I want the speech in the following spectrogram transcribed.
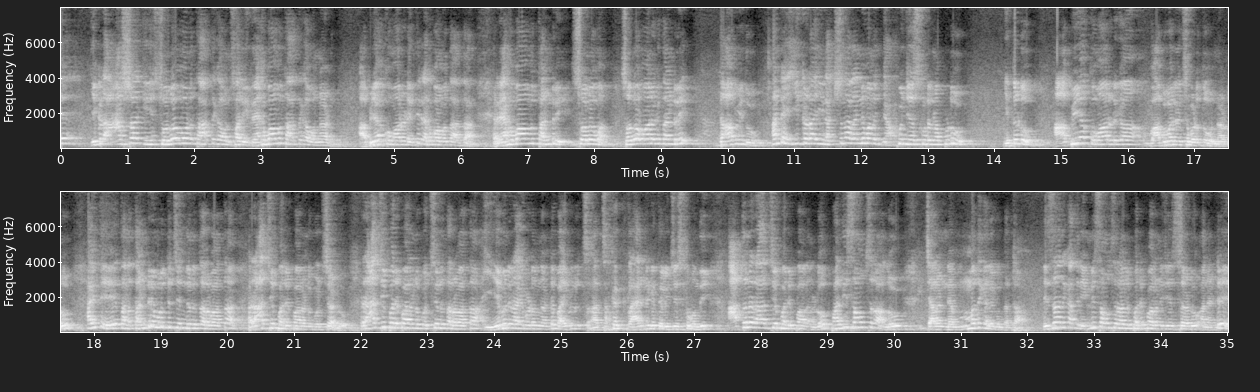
ఇక్కడ ఆశాకి సొలోమోను తాతగా ఉంది సారీ రెహబాము తాతగా ఉన్నాడు. అభియా కుమారుడు అయితే రెహబాము తాత. రెహబాము తండ్రి సొలోమోన్. సొలోమోనుకి తండ్రి దావీదు. అంటే ఇక్కడ ఈ లక్షణాలన్నీ మనం జ్ఞాపకం చేసుకుంటున్నప్పుడు ఇతడు అభియ కుమారుడిగా అభివర్ణించబడుతూ ఉన్నాడు. అయితే తన తండ్రి మృతి చెందిన తర్వాత రాజ్య పరిపాలనకు వచ్చాడు. రాజ్య పరిపాలనకు వచ్చిన తర్వాత ఏమని రాయబడి ఉందంటే బైబిల్ చక్కగా క్లారిటీగా తెలియజేస్తూ ఉంది. అతని రాజ్య పరిపాలనలో పది సంవత్సరాలు చాలా నెమ్మది కలిగి ఉందట. నిజానికి అతను ఎన్ని సంవత్సరాలు పరిపాలన చేశాడు అని అంటే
